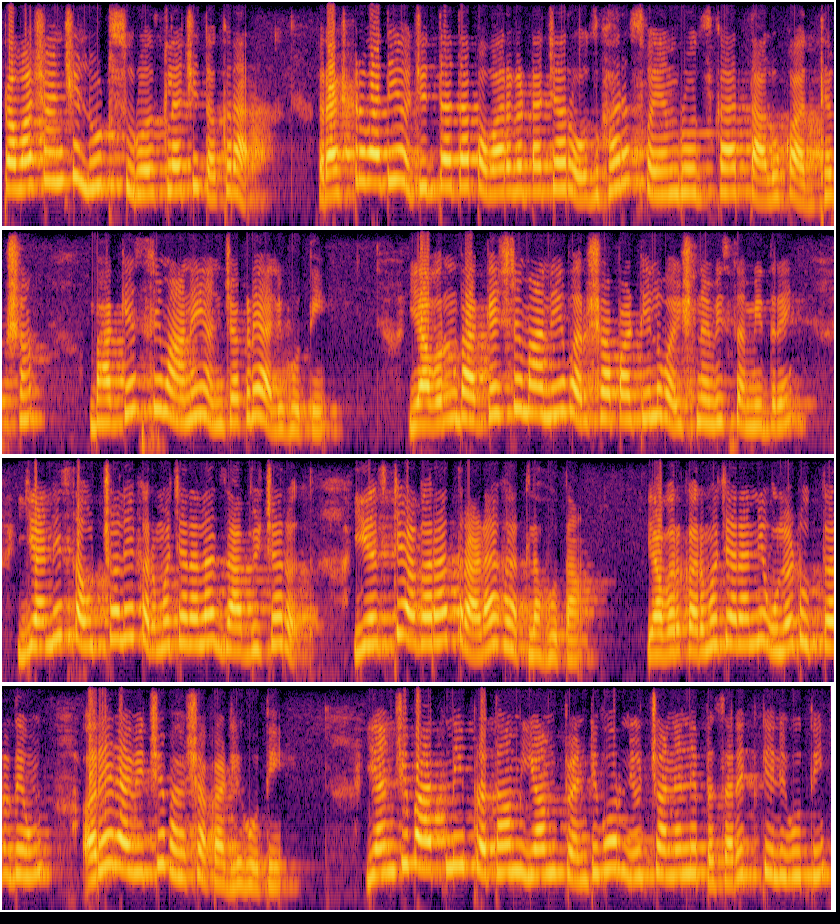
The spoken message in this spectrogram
प्रवाशांची लूट सुरू असल्याची तक्रार. राष्ट्रवादी अजितदादा पवार गटाच्या रोजगार स्वयंरोजगार तालुका अध्यक्षा भाग्यश्री माने यांच्याकडे आली होती. यावरून भाग्यश्री माने वर्षा पाटील वैष्णवी समिद्रे यांनी शौचालय कर्मचाऱ्याला जाब विचारत एस टी आगारात राडा घातला होता. यावर कर्मचाऱ्यांनी उलट उत्तर देऊन अरे रॅवीची भाषा काढली होती. यांची बातमी प्रथम यम ट्वेंटी फोर न्यूज चॅनलने प्रसारित केली होती.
